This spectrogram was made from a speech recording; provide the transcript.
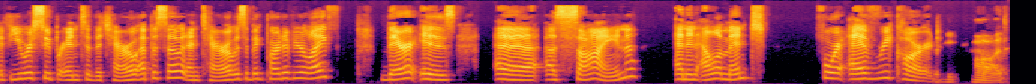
if you were super into the tarot episode and tarot is a big part of your life, there is a, a sign and an element for every card. Every card.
